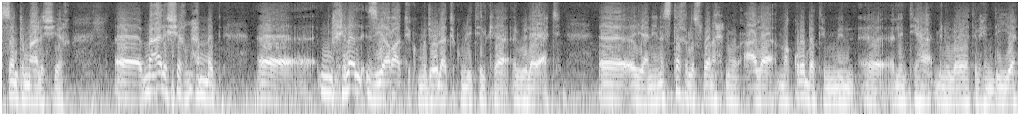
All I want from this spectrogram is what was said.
أحسنتم معالي الشيخ. آه، معالي الشيخ محمد آه، من خلال زياراتكم وجولاتكم لتلك الولايات آه، يعني نستخلص ونحن على مقربة من الانتهاء من الولايات الهندية.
